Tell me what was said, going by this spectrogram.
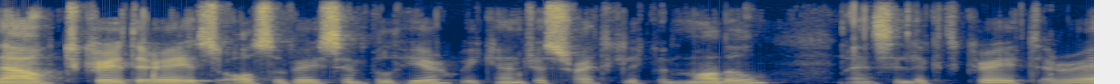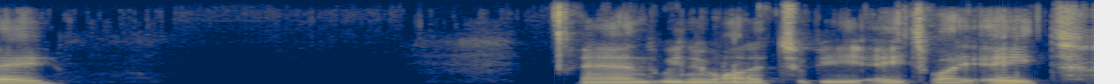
Now to create the array, it's also very simple here. We can just right click on model and select create array. And we want it to be 8 by 8.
